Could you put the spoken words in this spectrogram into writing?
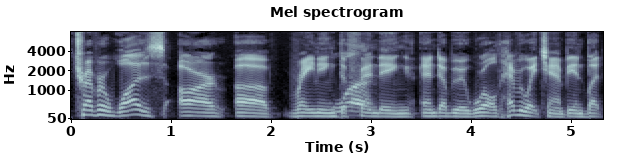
Trevor was our uh, reigning, Was. defending NWA World Heavyweight Champion, but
